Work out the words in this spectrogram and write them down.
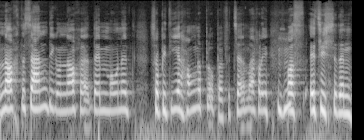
nach der Sendung und nach äh, dem Monat so bei dir hängen geblieben? Erzähl mal ein bisschen, was, jetzt ist es dann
